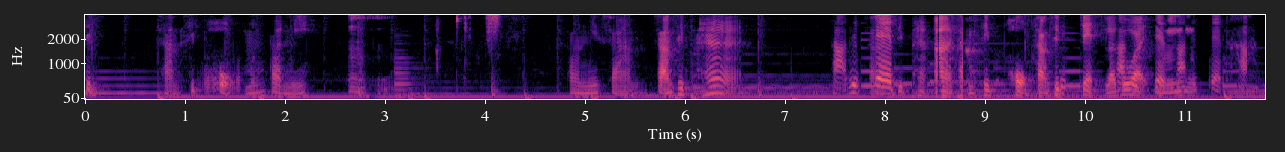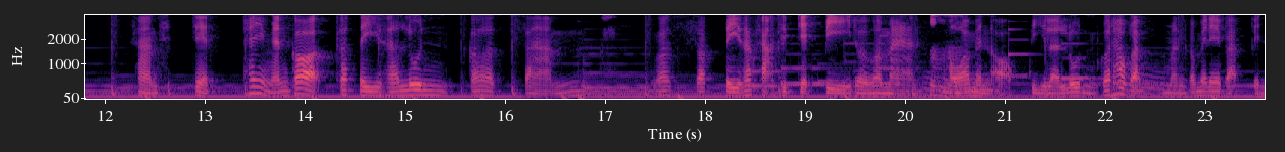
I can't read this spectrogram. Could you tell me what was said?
สิบสามสิบหกมั้งตอนนี้อืม ตอนนี้สามสามสิบห้าสามสิบสาเจ็ดมสิบห้าอ่าสามสิบหกสามสิบเจ็ดแล้วด้วยเจ็ดสามสิบเจ็ดค่ะสามสิบเจ็ดถ้าอย่างนั้นก็ก็ตีซะรุ่นก็สามก็สักตีสักสามสิบเจ็ดปีโดยประมาณอืมเพราะว่ามันออกปีละรุ่น ก็เท่ากับอืมมันก็ไม่ได้แบบเป็น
